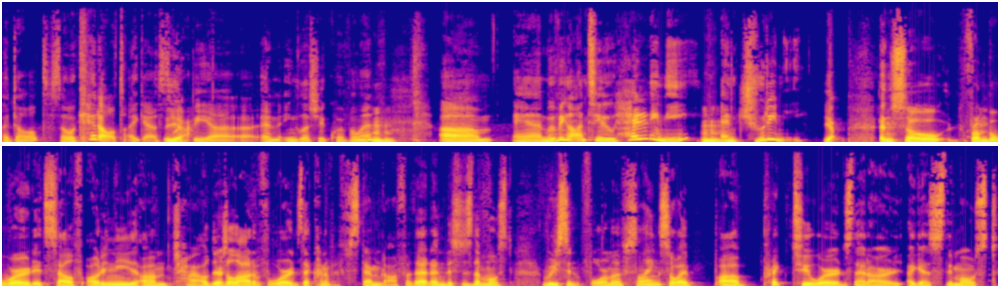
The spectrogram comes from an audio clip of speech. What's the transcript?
adult. So a kidult, I guess, would Mm-hmm. Yeah. Mm-hmm. be a, an English equivalent. Um, and moving on to 헬린이 Mm-hmm. and 줄이니. Yep. And so from the word itself, 어린이, um, child, there's a lot of words that kind of have stemmed off of that. And this is the most recent form of slang. So I uh, pricked two words that are, I guess, the most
